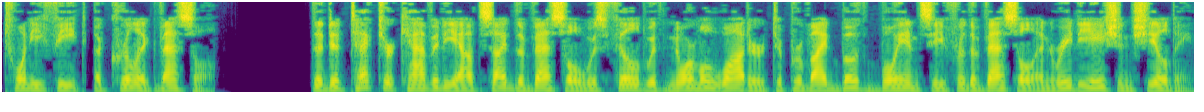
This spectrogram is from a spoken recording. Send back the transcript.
20 feet acrylic vessel. The detector cavity outside the vessel was filled with normal water to provide both buoyancy for the vessel and radiation shielding.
